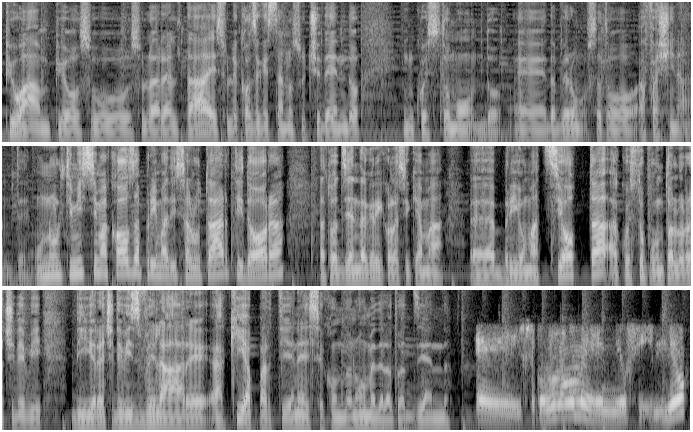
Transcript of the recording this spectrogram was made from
più ampio su, sulla realtà e sulle cose che stanno succedendo in questo mondo. È davvero stato affascinante. Un'ultimissima cosa prima di salutarti, Dora. La tua azienda agricola si chiama eh, Brio Mazziotta. A questo punto allora ci devi dire, ci devi svelare a chi appartiene il secondo nome della tua azienda. Eh, il secondo nome è mio figlio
